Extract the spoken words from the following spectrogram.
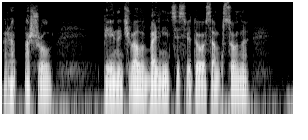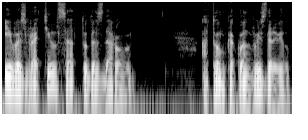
Раб пошел, переночевал в больнице святого Сампсона и возвратился оттуда здоровым. О том, как он выздоровел,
